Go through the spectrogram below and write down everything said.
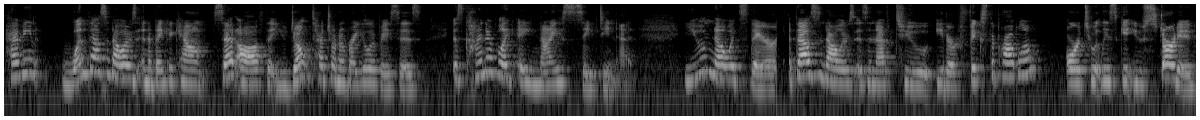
Having $1,000 in a bank account set off that you don't touch on a regular basis is kind of like a nice safety net. You know it's there. $1,000 is enough to either fix the problem or to at least get you started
